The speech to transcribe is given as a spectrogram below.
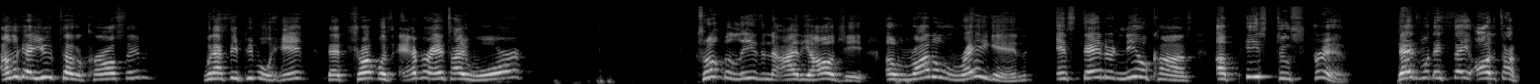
I'm looking at you, Tucker Carlson. When I see people hint that Trump was ever anti-war, Trump believes in the ideology of Ronald Reagan and standard neocons a peace to strength. That's what they say all the time.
